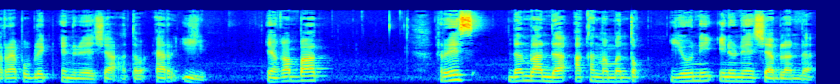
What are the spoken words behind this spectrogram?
Republik Indonesia atau RI. Yang keempat, RIS dan Belanda akan membentuk Uni Indonesia Belanda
